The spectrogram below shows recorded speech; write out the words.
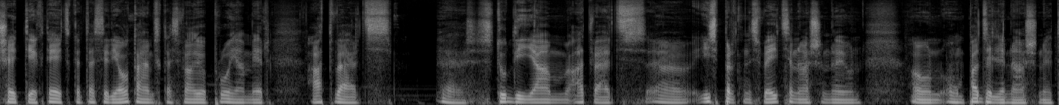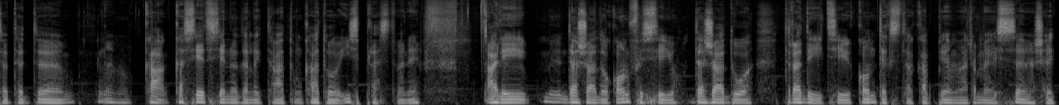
šeit tiek teikts, ka tas ir jautājums, kas vēl joprojām ir atvērts uh, studijām, atvērts uh, izpratnes veicināšanai un, un, un padziļināšanai, tad, tad uh, kā, kas ir sinodalitāte un kā to izprast, vai ne? Arī dažādo konfesiju, dažādo tradīciju kontekstā, kā piemēram mēs šeit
